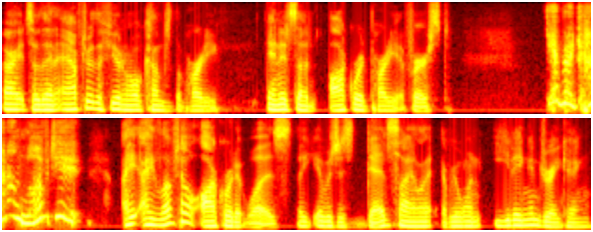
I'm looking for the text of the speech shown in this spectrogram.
All right. So then after the funeral comes the party, and it's an awkward party at first. Yeah, but I kind of loved it. I, I loved how awkward it was. Like it was just dead silent, everyone eating and drinking.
